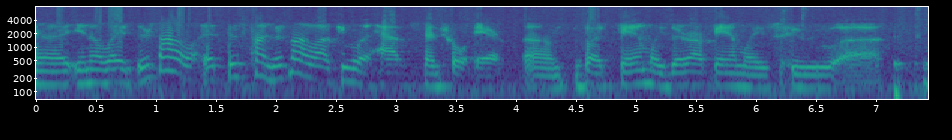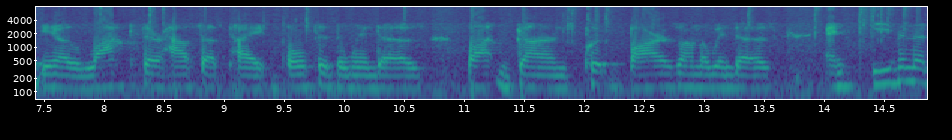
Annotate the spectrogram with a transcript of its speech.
uh, in LA, there's not lot- at this time. There's not a lot of people that have central air, um, but families. There are families who, uh, you know, locked their house up tight, bolted the windows, bought guns, put bars on the windows, and even the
